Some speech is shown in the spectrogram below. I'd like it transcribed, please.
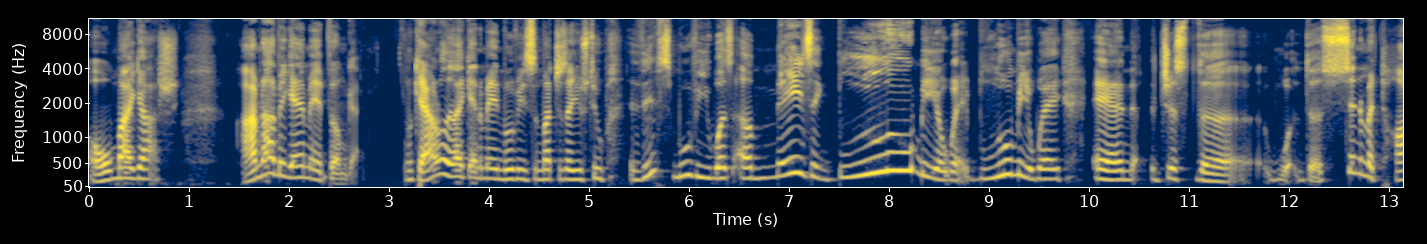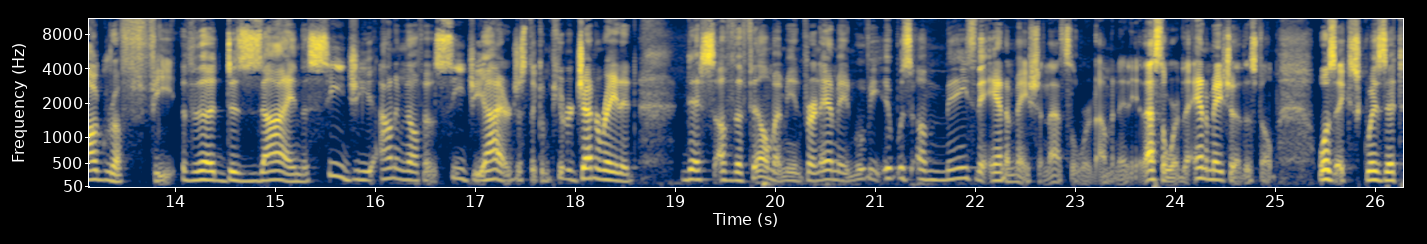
oh my gosh, I'm not a big animated film guy. Okay, I don't really like animated movies as much as I used to. This movie was amazing, blew me away, blew me away, and just the the cinematography, the design, the CG. I don't even know if it was CGI or just the computer generatedness of the film. I mean, for an animated movie, it was amazing. The animation, that's the word. I'm an idiot. That's the word. The animation of this film was exquisite.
